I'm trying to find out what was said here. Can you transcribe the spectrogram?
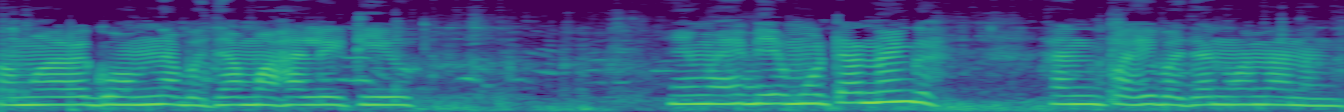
અમારા ગામના બધા મહાલીટીઓ. એમાં બે મોટા નંગ અને પછી બધા નાના નંગ.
